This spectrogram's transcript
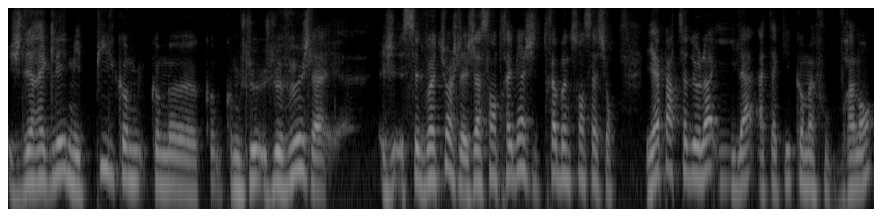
je l'ai réglé, mais pile comme, comme, euh, comme, je, le veux. Je cette voiture, je la, sens très bien, j'ai de très bonnes sensations. Et à partir de là, il a attaqué comme un fou, vraiment.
